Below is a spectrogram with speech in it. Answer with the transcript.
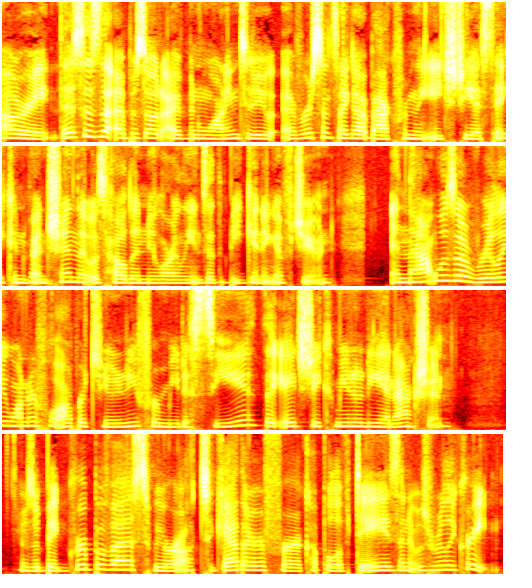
All right, this is the episode I've been wanting to do ever since I got back from the HDSA convention that was held in New Orleans at the beginning of June. And that was a really wonderful opportunity for me to see the HD community in action. It was a big group of us, we were all together for a couple of days, and it was really great.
